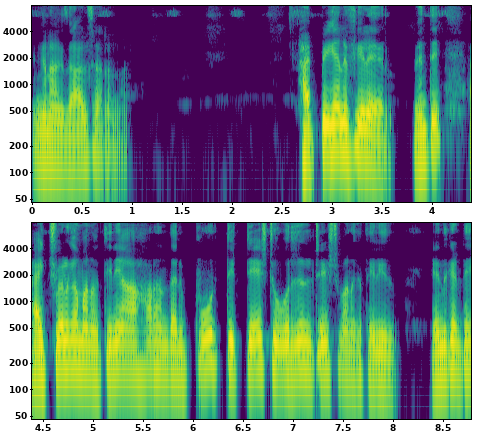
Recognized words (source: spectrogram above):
ఇంకా నాకు చాలు సార్ అన్నారు. హ్యాపీగానే ఫీల్ అయ్యారు. అయితే యాక్చువల్గా మనం తినే ఆహారం దాని పూర్తి టేస్ట్ ఒరిజినల్ టేస్ట్ మనకు తెలియదు ఎందుకంటే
